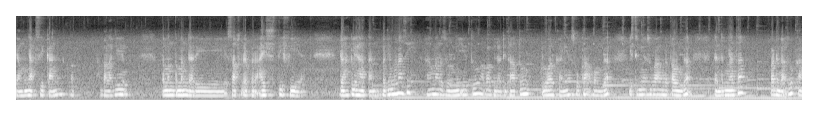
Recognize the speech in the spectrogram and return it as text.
yang menyaksikan apalagi teman-teman dari subscriber Ice TV ya. Udah kelihatan. Bagaimana sih Amarzoni itu apabila ditato keluarganya suka apa enggak istrinya suka tahu enggak dan ternyata pada enggak suka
